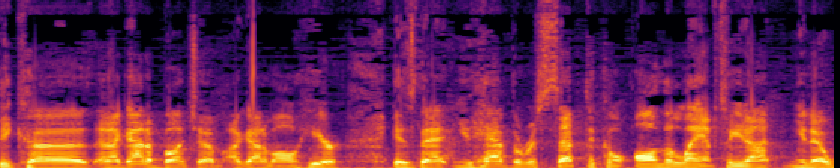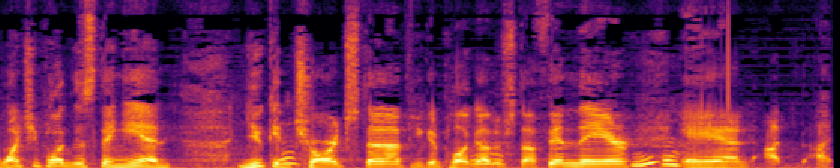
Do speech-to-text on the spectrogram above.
because, and I got a bunch of them, I got them all here, is that you have the receptacle on the lamp. So you're not, you know, once you plug this thing in, you can charge stuff, you can plug other stuff in there, and I, I,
